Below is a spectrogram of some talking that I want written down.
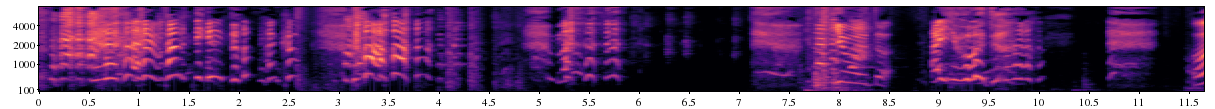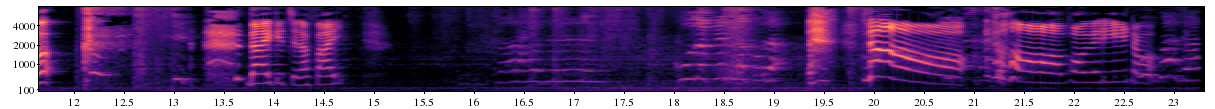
È partito. Ma. Ma... Aiuto. Aiuto. Oh. Dai che ce la fai. Scusa per la coda. No! No, poverino. Guarda.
